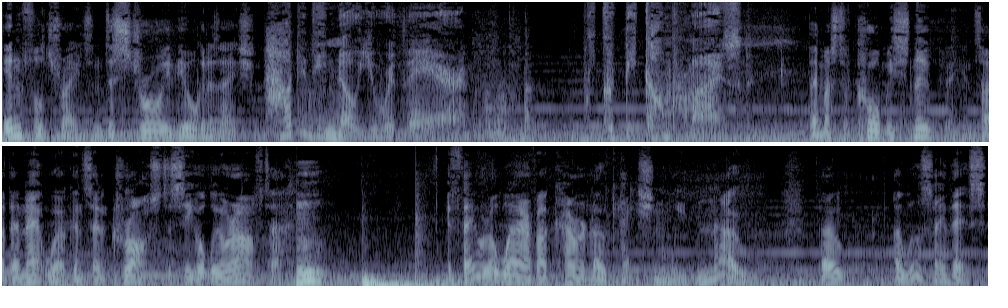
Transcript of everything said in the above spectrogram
infiltrate and destroy the organization. How did he know you were there? We could be compromised. They must have caught me snooping inside their network and sent Cross to see what we were after. Hmm? If they were aware of our current location, we'd know. Though, I will say this.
